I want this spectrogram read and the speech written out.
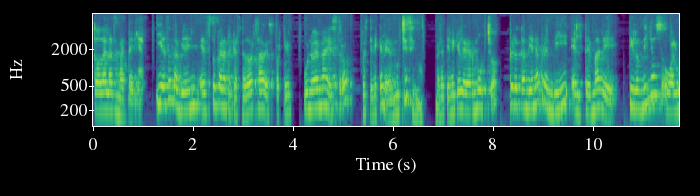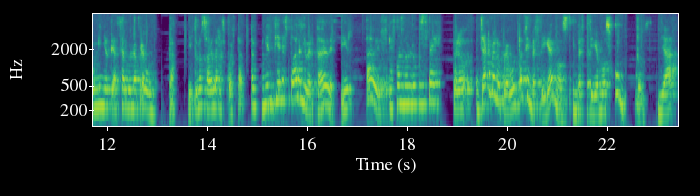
todas las materias. Y eso también es súper enriquecedor, ¿sabes? Porque uno de maestro pues tiene que leer muchísimo, ¿verdad? Tiene que leer mucho, pero también aprendí el tema de si los niños o algún niño te hace alguna pregunta y tú no sabes la respuesta, también tienes toda la libertad de decir, sabes, eso no lo sé, pero ya que me lo preguntas, investiguemos, investiguemos juntos. Ya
